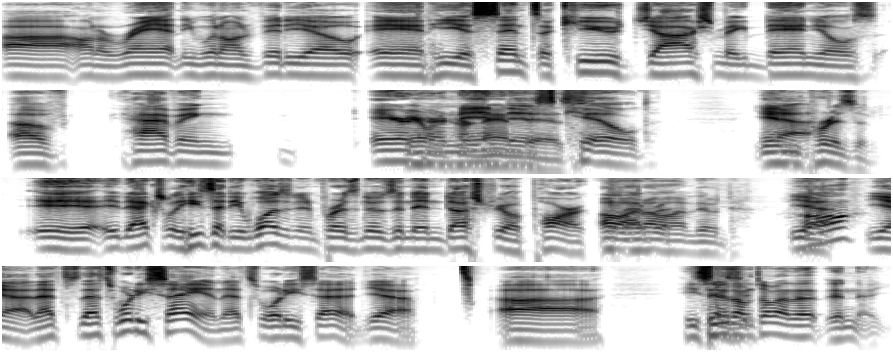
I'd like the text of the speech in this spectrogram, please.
uh, on a rant. He went on video and he has since accused Josh McDaniels of having Aaron, Aaron Hernandez, Hernandez. killed. in Yeah. prison. It, it actually, he said he wasn't in prison. It was an industrial park. Oh, I don't. Yeah, Huh? yeah. That's that's what he's saying. That's what he said. Yeah. Uh, he See says what I'm talking about? That, and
